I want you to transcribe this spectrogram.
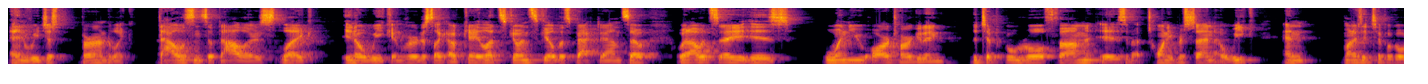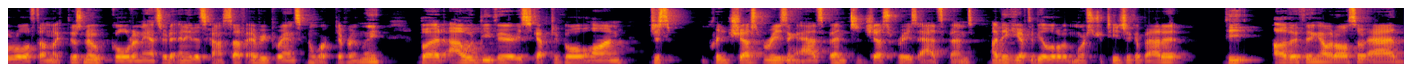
And we just burned like thousands of dollars like in a week. And we we're just like, okay, let's go and scale this back down. So what I would say is, when you are targeting, the typical rule of thumb is about 20% a week. And when I say typical rule of thumb, like there's no golden answer to any of this kind of stuff. Every brand's going to work differently. But I would be very skeptical on just just raising ad spend to just raise ad spend. I think you have to be a little bit more strategic about it. The other thing I would also add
